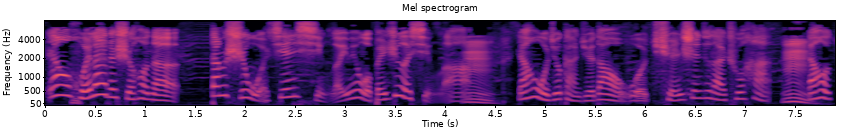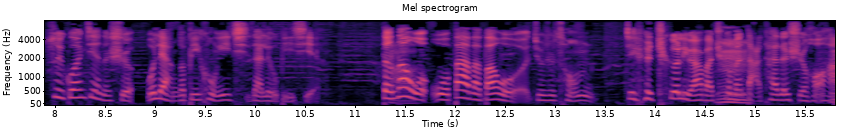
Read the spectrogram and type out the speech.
然后回来的时候呢，当时我先醒了，因为我被热醒了啊。嗯，然后我就感觉到我全身就在出汗。嗯，然后最关键的是我两个鼻孔一起在流鼻血。等到我我爸爸把我就是从。这个车里边把车门打开的时候，哈，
